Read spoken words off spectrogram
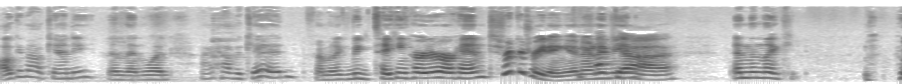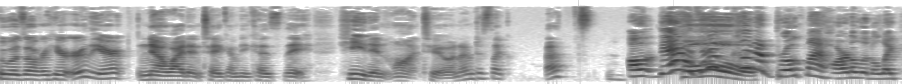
I'll give out candy. And then when i have a kid i'm gonna be taking her or him trick-or-treating you know what i mean? Yeah. and then like who was over here earlier? No i didn't take him because they he didn't want to. And i'm just like that's Oh, that, that kind of broke my heart a little. Like,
